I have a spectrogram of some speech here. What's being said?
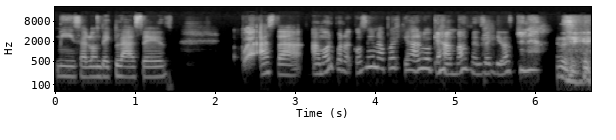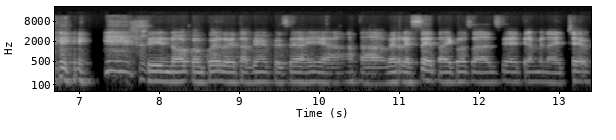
mi salón de clases, hasta amor por la cocina, pues que es algo que jamás pensé que iba a tener. Sí, no, concuerdo, yo también empecé ahí a, hasta ver recetas y cosas así, tirarme la de chef.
